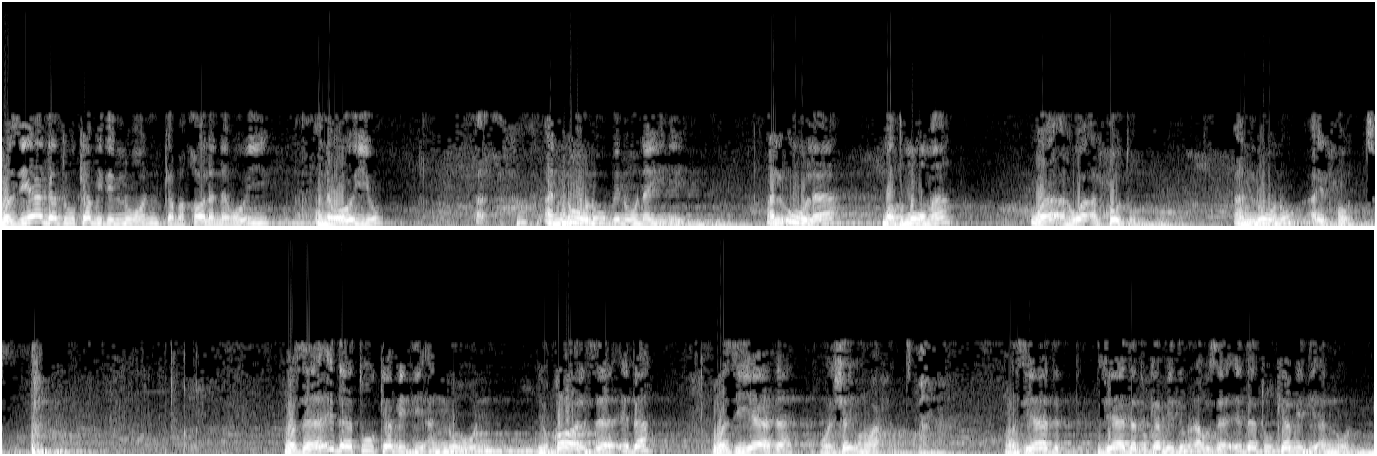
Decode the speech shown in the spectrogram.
وزيادة كبد النون كما قال النووي, النووي النون بنونين. الأولى مضمومة وهو الحوت. النون أي الحوت. وزائدة كبد النون يقال زائدة وزيادة وشيء واحد. وزيادة زيادة كبد أو زائدة كبد النون.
